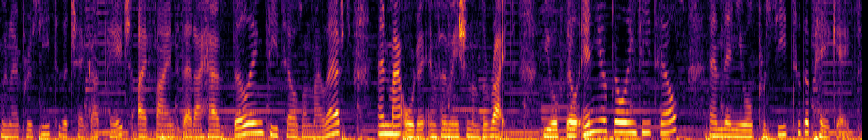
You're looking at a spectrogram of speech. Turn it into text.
When I proceed to the checkout page, I find that I have billing details on my left and my order information on the right. You will fill in your billing details and then you will proceed to the pay gate.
